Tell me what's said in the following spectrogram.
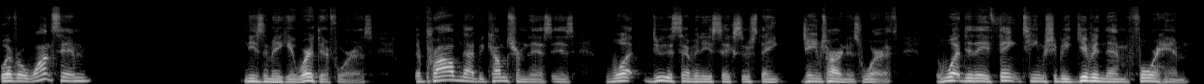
whoever wants him needs to make it worth it for us. The problem that becomes from this is what do the 76ers think James Harden is worth? What do they think teams should be giving them for him?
